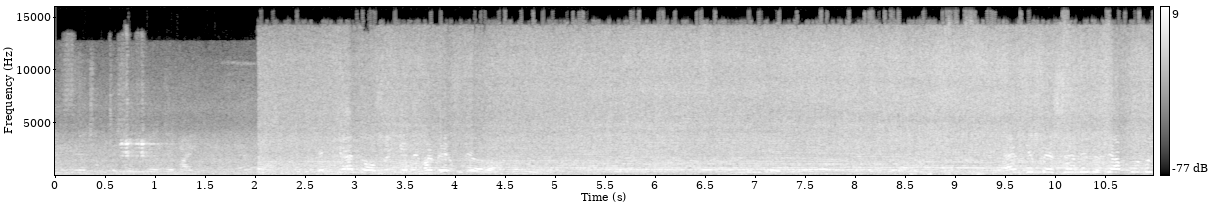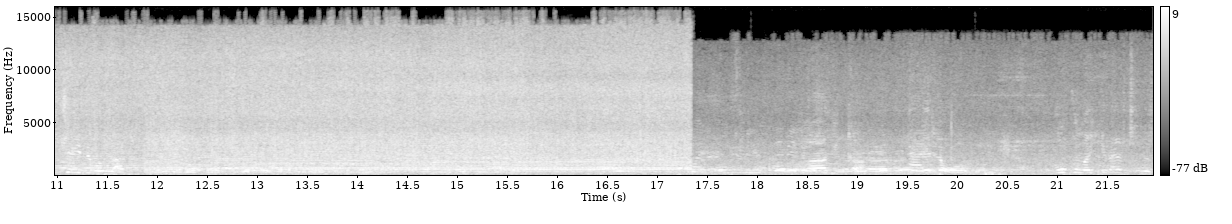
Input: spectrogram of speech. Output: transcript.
Kendisine çok teşekkür ediyorum Aydın Bey. Gel de olsun gelin bekliyorum. Her gün beslediğimiz yaptığımız şeydi bunlar. Harika. Öyle oldu. Google'a girersiniz.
